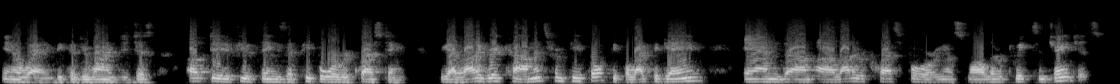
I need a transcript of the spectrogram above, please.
in a way because we wanted to just update a few things that people were requesting. We got a lot of great comments from people. People like the game, and um, a lot of requests for you know small little tweaks and changes.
